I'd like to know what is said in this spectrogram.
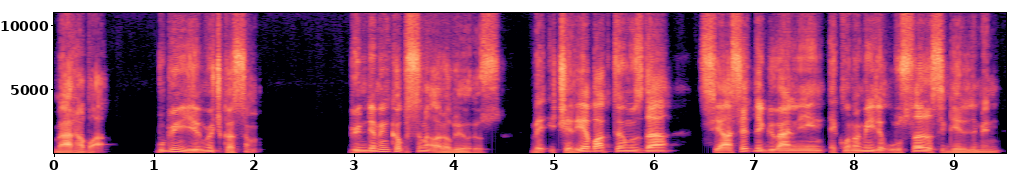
Merhaba. Bugün 23 Kasım. Gündemin kapısını aralıyoruz ve içeriye baktığımızda siyasetle güvenliğin, ekonomiyle uluslararası gerilimin,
